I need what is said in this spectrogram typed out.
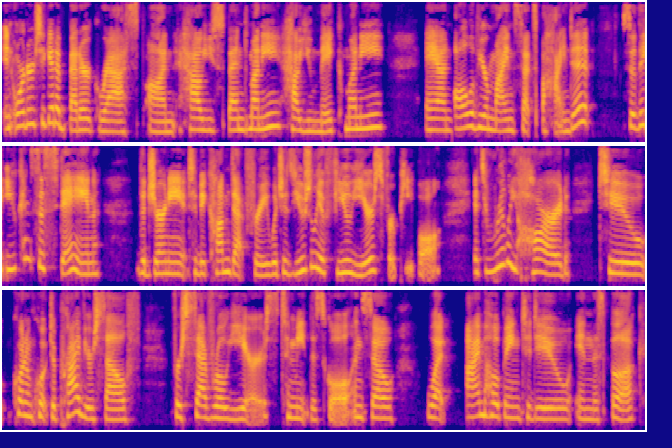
in order to get a better grasp on how you spend money, how you make money, and all of your mindsets behind it so that you can sustain the journey to become debt free, which is usually a few years for people. It's really hard to quote unquote deprive yourself for several years to meet this goal. And so what I'm hoping to do in this book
